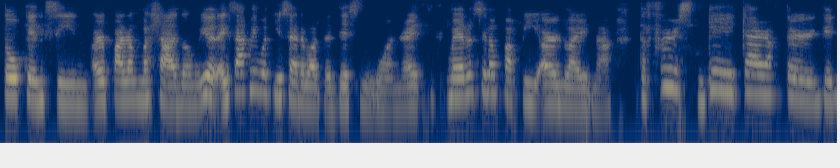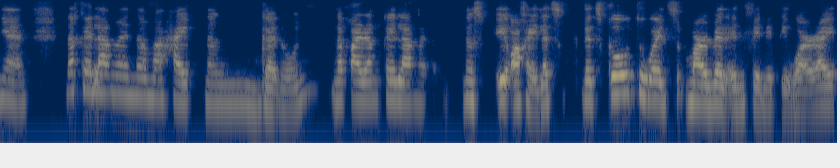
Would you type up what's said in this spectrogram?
token scene or parang masyadong, yun, exactly what you said about the Disney one, right? Meron silang pa-PR line na, the first gay character, ganyan, na kailangan na ma-hype ng ganun, na parang kailangan, okay, let's let's go towards Marvel Infinity War, right?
